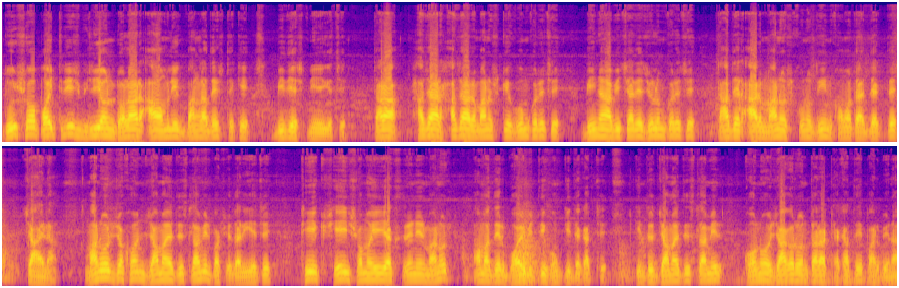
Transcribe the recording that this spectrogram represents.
দুইশো পঁয়ত্রিশ বিলিয়ন ডলার আওয়ামী লীগ বাংলাদেশ থেকে বিদেশ নিয়ে গেছে। তারা হাজার হাজার মানুষকে গুম করেছে, বিনা বিচারে জুলুম করেছে। তাদের আর মানুষ কোনো দিন ক্ষমতায় দেখতে চায় না। মানুষ যখন জামায়াত ইসলামীর পাশে দাঁড়িয়েছে, ঠিক সেই সময়েই এক শ্রেণির মানুষ আমাদের ভয়ভীতি হুমকি দেখাচ্ছে। কিন্তু জামায়াত ইসলামীর গণজাগরণ তারা ঠেকাতে পারবে না।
